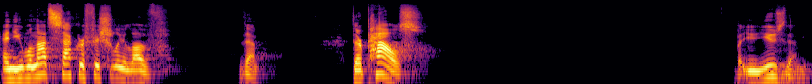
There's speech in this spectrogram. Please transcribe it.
and you will not sacrificially love them. They're pals. But you use them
